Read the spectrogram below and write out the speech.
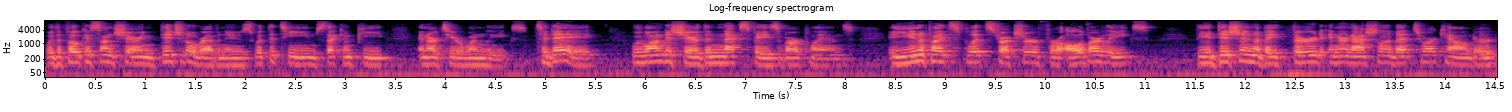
with a focus on sharing digital revenues with the teams that compete in our Tier 1 leagues. Today, we wanted to share the next phase of our plans a unified split structure for all of our leagues, the addition of a third international event to our calendar,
